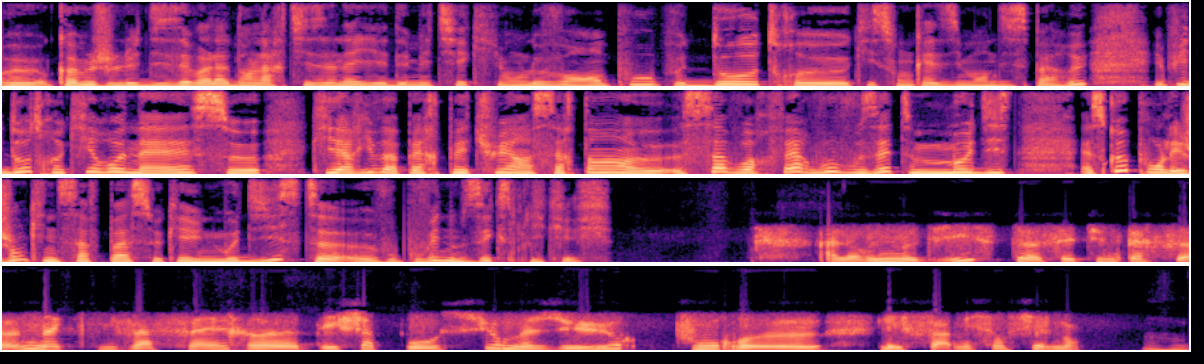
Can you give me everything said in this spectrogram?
Euh, comme je le disais, voilà, dans l'artisanat, il y a des métiers qui ont le vent en poupe, d'autres euh, qui sont quasiment disparus, et puis d'autres qui renaissent, euh, qui arrivent à perpétuer un certain savoir-faire. Vous, vous êtes modiste. Est-ce que pour les gens qui ne savent pas ce qu'est une modiste, vous pouvez nous expliquer? Alors, une modiste, c'est une personne qui va faire des chapeaux sur mesure pour les femmes essentiellement. Mhm.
